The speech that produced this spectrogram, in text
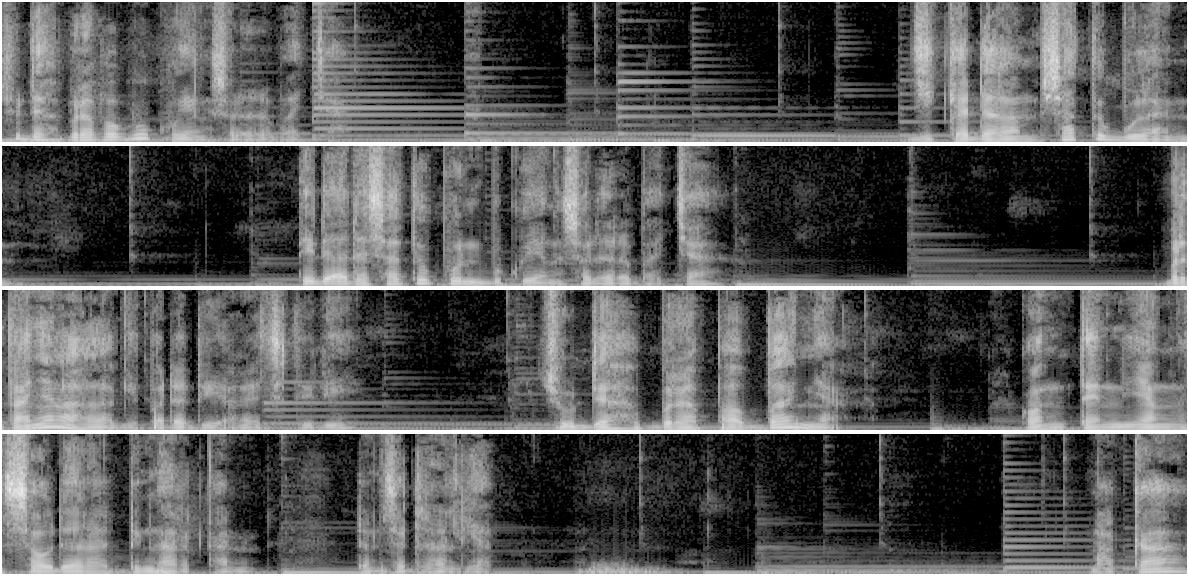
sudah berapa buku yang saudara baca? Jika dalam satu bulan tidak ada satupun buku yang saudara baca, bertanyalah lagi pada diri Anda sendiri, sudah berapa banyak konten yang saudara dengarkan dan saudara lihat? Maka,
